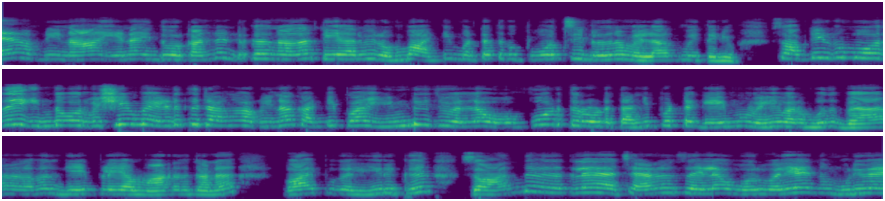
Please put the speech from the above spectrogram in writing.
ஏன் அப்படின்னா ஏன்னா இந்த ஒரு கண்டென்ட் இருக்கிறதுனால டிஆர்பி ரொம்ப அடிமட்டத்துக்கு போச்சுன்றது நம்ம எல்லாருக்குமே தெரியும். சோ அப்படி இருக்கும்போது இந்த ஒரு விஷயமா எடுத்துட்டாங்க அப்படின்னா கண்டிப்பா இண்டிவிஜுவல்ல ஒவ்வொருத்தரோட தனிப்பட்ட கேமும் வெளியே வரும்போது வேற லெவல் கேம் பிளேயா மாறுறதுக்கான வாய்ப்புகள் இருக்கு. சோ அந்த விதத்துல சேனல் சைட்ல ஒரு வழியா இந்த முடிவை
